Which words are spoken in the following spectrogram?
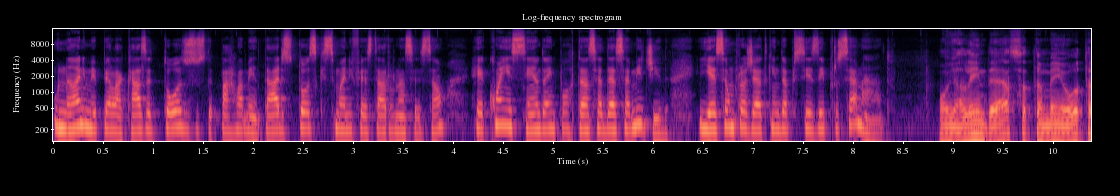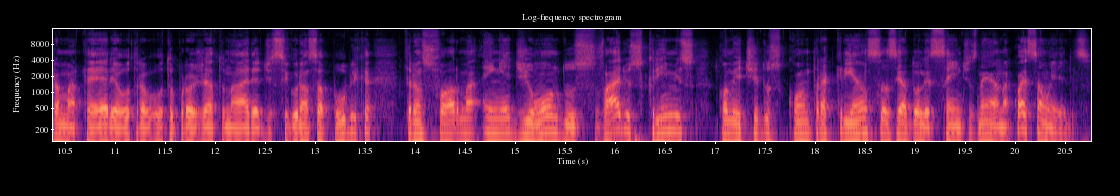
unânime pela casa de todos os parlamentares, todos que se manifestaram na sessão, reconhecendo a importância dessa medida. E esse é um projeto que ainda precisa ir para o Senado. Bom, e além dessa, também outra matéria, outra, outro projeto na área de segurança pública transforma em hediondos vários crimes cometidos contra crianças e adolescentes, né, Ana? Quais são eles?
